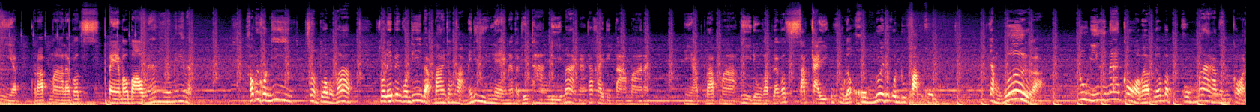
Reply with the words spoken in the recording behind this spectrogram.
นี่ครับรับมาแล้วก็แปรเบาๆนะไม่ไม่ได้แบบเขาเป็นคนที่ส่วนตัวผมว่าโซเลสเป็นคนที่แบบบางจังหวะไม่ได้ยิงแรงนะ แต่ทิศทางดีมากนะ ถ้าใครติดตามมานะนี่ครับรับมานี่ดูครับแล้วก็ซัดไกลโอ้โหแล้วคมด้วยทุกคนดูความคม อย่างเวอร์อะลูกนี้คือหน้ากอบครับ แล้วแบบคมมากครับเนี่ยมันกอด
